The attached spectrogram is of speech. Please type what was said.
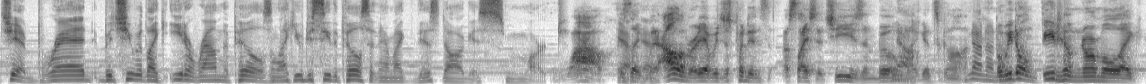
she had bread, but she would like eat around the pills and like you would just see the pills sitting there. I'm like, this dog is smart. Wow. It's Yeah, like yeah. with Oliver, yeah, we just put in a slice of cheese and boom, No. like it's gone. No, no, no. But we don't feed him normal like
